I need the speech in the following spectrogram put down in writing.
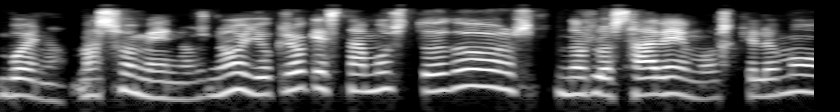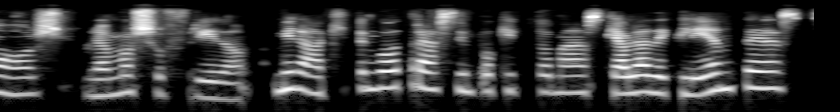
Bueno, más o menos, ¿no? Yo creo que estamos todos, nos lo sabemos, que lo hemos, lo hemos sufrido. Mira, aquí tengo otras un poquito más que habla de clientes,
